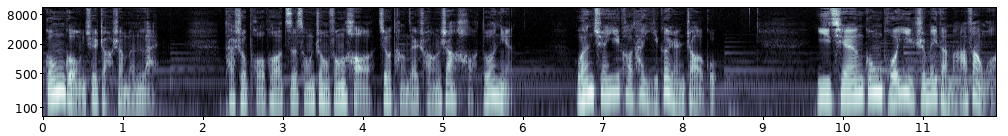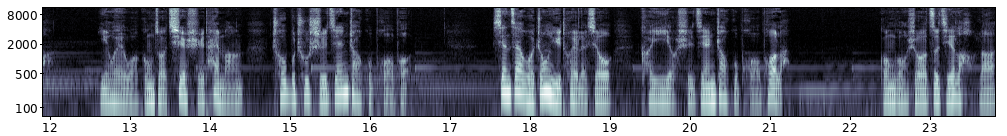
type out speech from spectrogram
公公却找上门来。她说：“婆婆自从中风后就躺在床上好多年，完全依靠她一个人照顾。以前公婆一直没敢麻烦我，因为我工作确实太忙，抽不出时间照顾婆婆。现在我终于退了休，可以有时间照顾婆婆了。”公公说自己老了，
